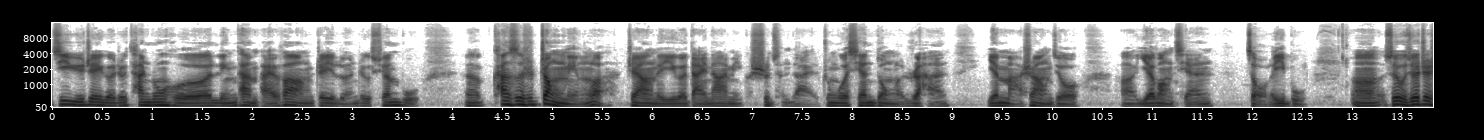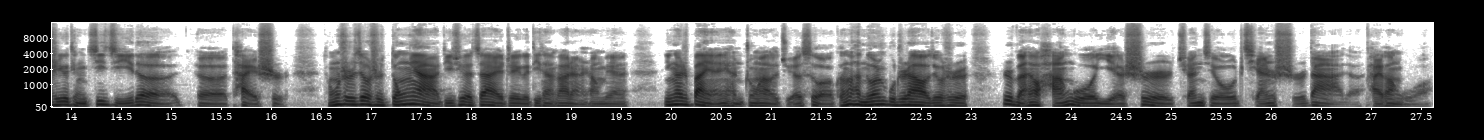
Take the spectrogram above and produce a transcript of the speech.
基于这个这碳中和、零碳排放这一轮这个宣布，嗯，看似是证明了这样的一个 dynamic 是存在的。中国先动了，日韩也马上就啊也往前走了一步，嗯，所以我觉得这是一个挺积极的呃态势。同时，就是东亚的确在这个低碳发展上面应该是扮演一很重要的角色。可能很多人不知道，就是。日本还有韩国也是全球前十大的排放国，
